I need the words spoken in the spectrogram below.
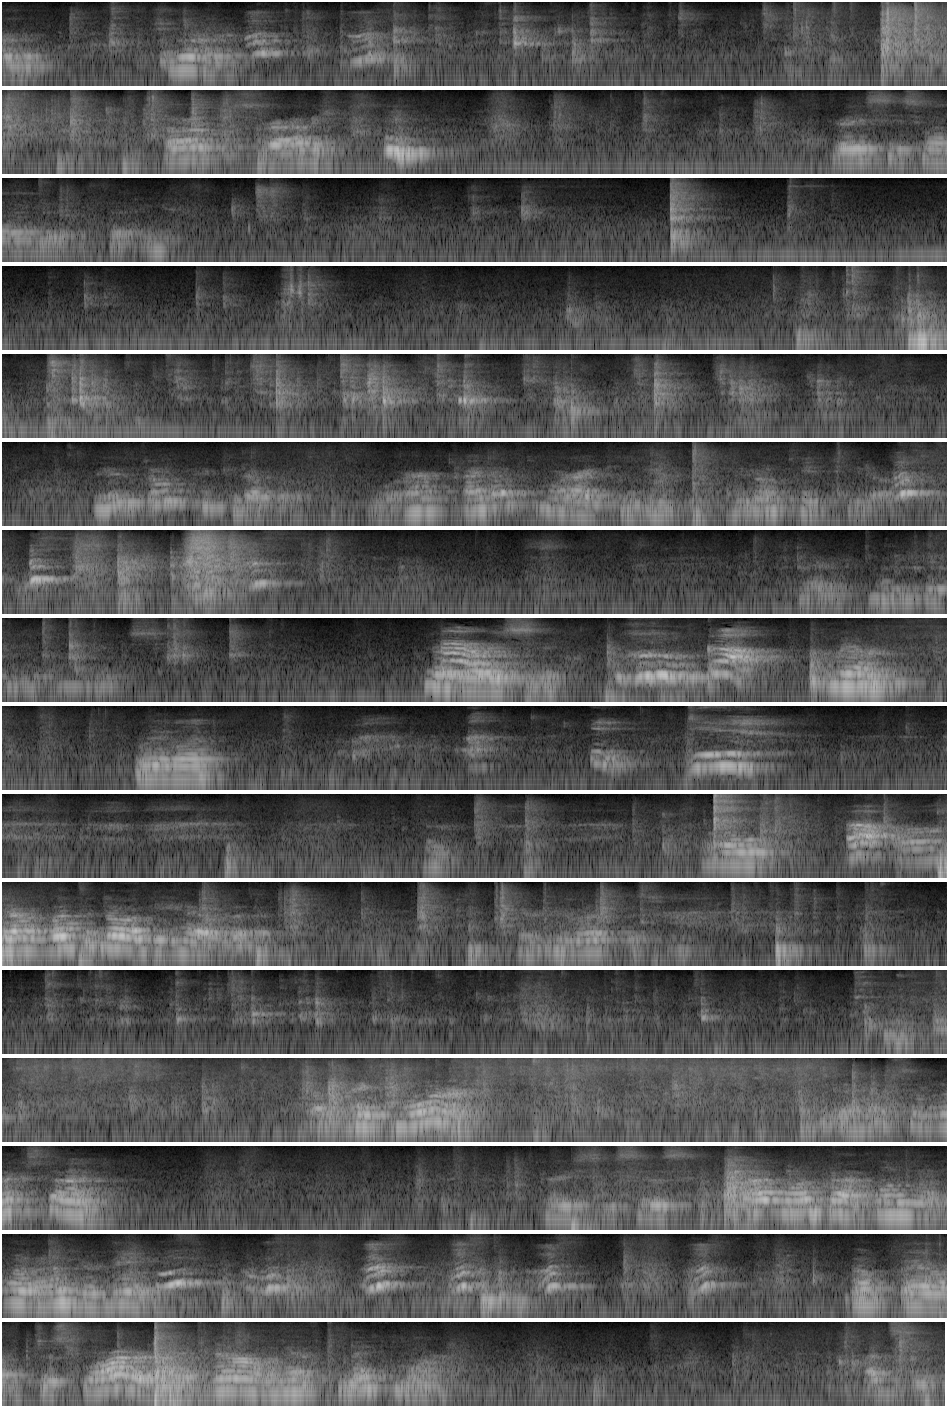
on it. It. Oops, Robbie. Gracie's went under the thing. Don't pick it up off the floor. I have more I can do. You don't to get off the floor. Here, let me give you. Here, Gracie. Oh, yeah, let the doggy have that. Here, you let this one. I'll more. You'll have some next time. Gracie says, I want that one that went underneath. Up there, just water it now, we have to make more. Let's see,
